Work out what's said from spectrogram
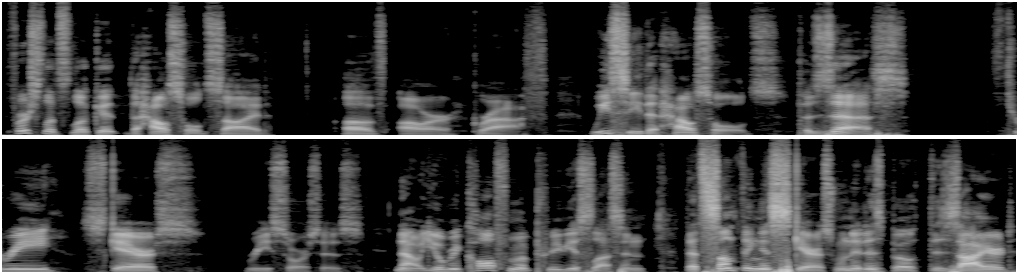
First, let's look at the household side of our graph, we see that households possess three scarce resources. Now, you'll recall from a previous lesson that something is scarce when it is both desired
